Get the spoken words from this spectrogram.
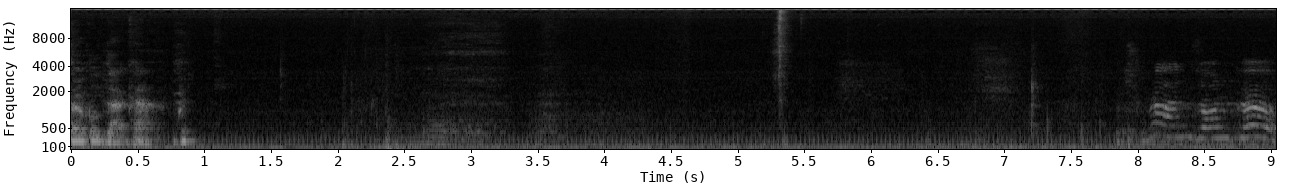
Circle.com. which runs on coal.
